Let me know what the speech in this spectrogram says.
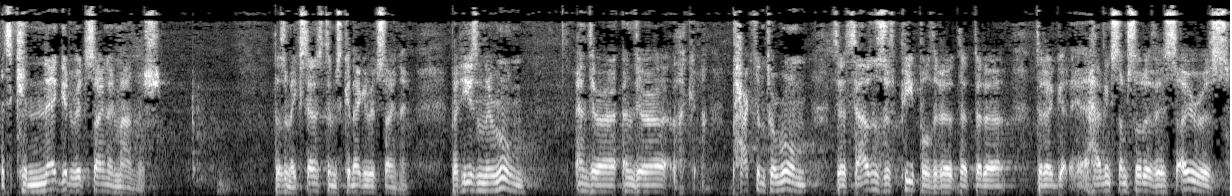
It's keneged ritzaynai mamish. Doesn't make sense to him, it's keneged ritzaynai. But he's in the room, and there are, and there are, like, packed into a room, there are thousands of people that are, that, that are, that are get, having some sort of his iris,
